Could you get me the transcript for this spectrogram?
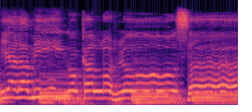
y al amigo Carlos Loza.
